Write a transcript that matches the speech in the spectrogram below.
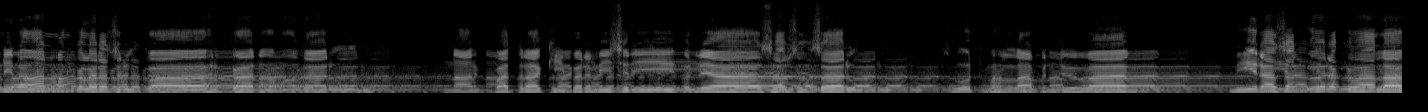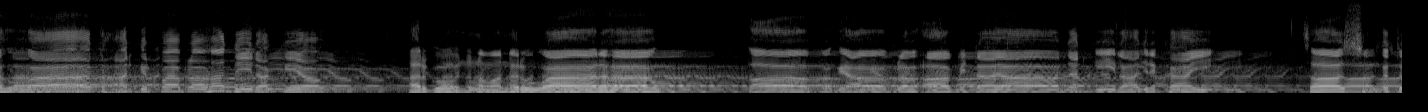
ਨਿਦਾਨ ਮੰਗਲ ਰਸ ਰੂਪਾ, ਹਰ ਕਾ ਨਾਮ ਦਾਰੂ ਨਾਨਕ ਪਤ ਰਾਖੀ ਪਰਮੇਸ਼ਰੀ ਉਦਰਿਆ ਸਭ ਸੰਸਾਰੂ। ਸੋਟ ਮਹੱਲਾ ਪੰਜਵਾ, ਮੇਰਾ ਸਤਿਗੁਰ ਰਖਵਾਲਾ ਹੁਆ, ਧਾਰ ਕਿਰਪਾ ਬ੍ਰਹਮ ਦੀ ਰਾਖਿਆ। ਹਰ ਗੋਬਿੰਦ ਨਮਨ ਰੂਆ ਰਹਾਉ। ਤਾਪ ਗਿਆ ਪ੍ਰਭ ਆ ਮਿਟਾਇਆ, ਜਨ ਕੀ ਰਖਾਈ। ਸਾ ਸੰਗਤ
